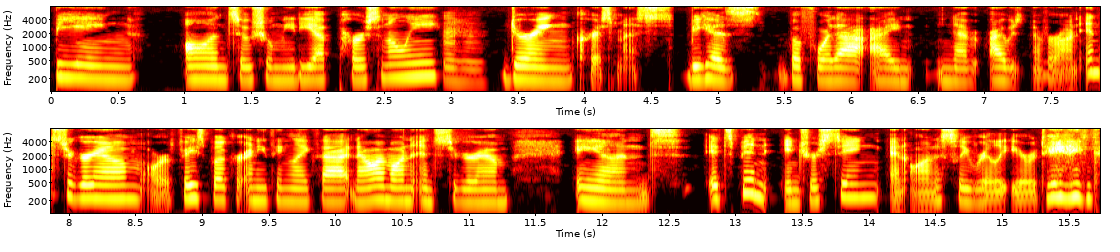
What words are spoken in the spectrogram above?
being on social media personally hmm during Christmas because before that I never I was never on Instagram or Facebook or anything like that. Now I'm on Instagram and it's been interesting and honestly really irritating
